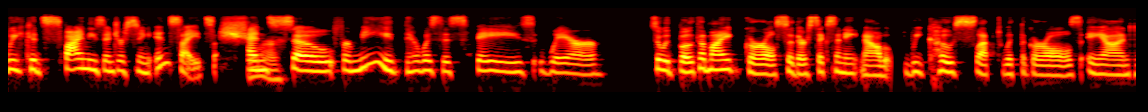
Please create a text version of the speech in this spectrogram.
we could find these interesting insights Sure. and so for me there was this phase where so with both of my girls, so they're six and eight now, but we co-slept with the girls. And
